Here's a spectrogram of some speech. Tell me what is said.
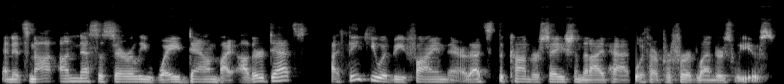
and it's not unnecessarily weighed down by other debts, I think you would be fine there. That's the conversation that I've had with our preferred lenders we use.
